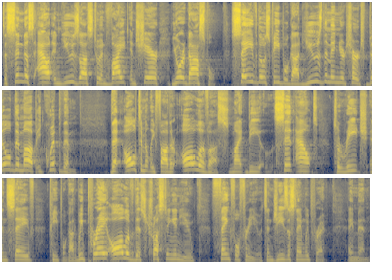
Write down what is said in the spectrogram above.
to send us out and use us to invite and share your gospel. Save those people, God. Use them in your church, build them up, equip them, that ultimately, Father, all of us might be sent out to reach and save people, God. We pray all of this trusting in you, thankful for you. It's in Jesus' name we pray. Amen.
